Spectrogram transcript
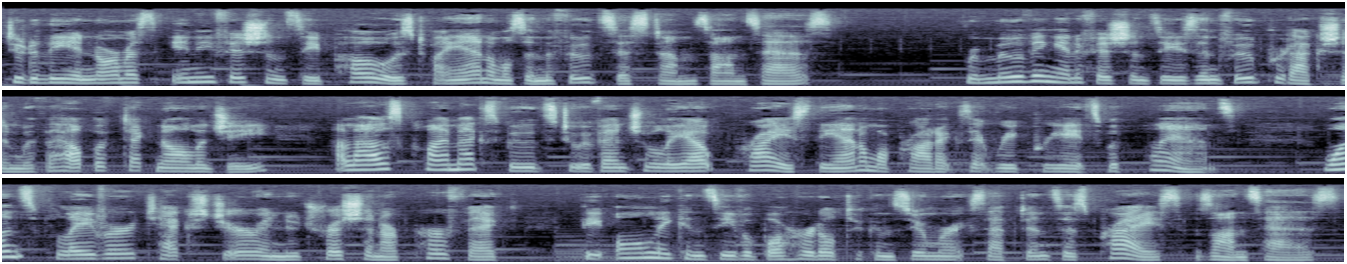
due to the enormous inefficiency posed by animals in the food system, Zahn says. Removing inefficiencies in food production with the help of technology allows Climax Foods to eventually outprice the animal products it recreates with plants. Once flavor, texture, and nutrition are perfect, the only conceivable hurdle to consumer acceptance is price, Zahn says.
